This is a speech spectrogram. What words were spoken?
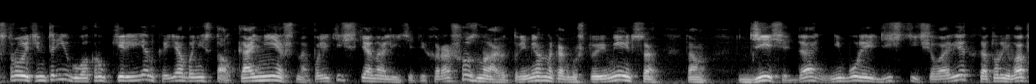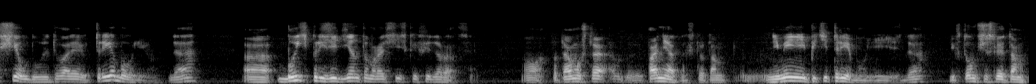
строить интригу вокруг Кириенко я бы не стал. Конечно, политические аналитики хорошо знают примерно, как бы, что имеется там 10, да, не более 10 человек, которые вообще удовлетворяют требованию да, а, быть президентом Российской Федерации. Вот, потому что понятно, что там не менее пяти требований есть, да, и в том числе там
